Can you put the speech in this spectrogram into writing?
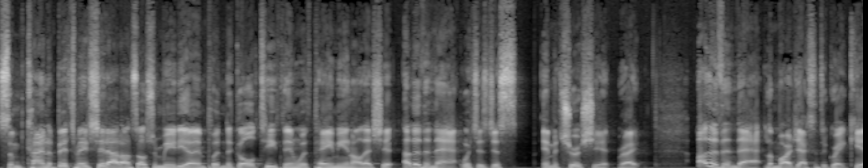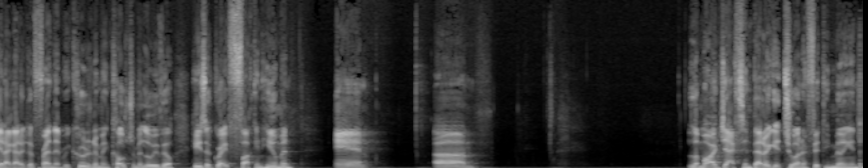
some kind of bitch made shit out on social media and putting the gold teeth in with pay me and all that shit. Other than that, which is just immature shit, right? Other than that, Lamar Jackson's a great kid. I got a good friend that recruited him and coached him at Louisville. He's a great fucking human. And um, Lamar Jackson better get $250 million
